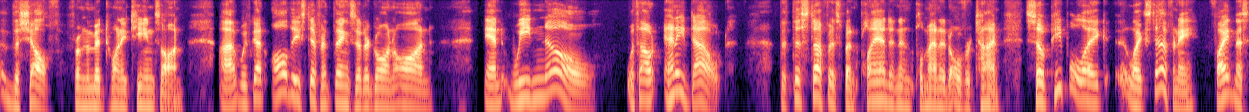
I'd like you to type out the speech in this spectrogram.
the shelf from the mid 20 teens on. Uh, we've got all these different things that are going on, and we know without any doubt that this stuff has been planned and implemented over time. So people like like Stephanie fighting this,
